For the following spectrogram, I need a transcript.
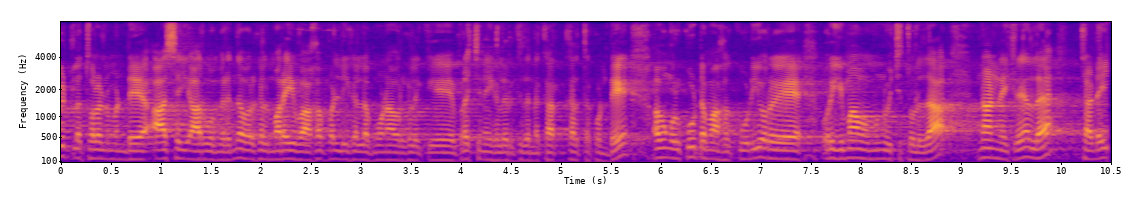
வீட்டில் தொழணுமெண்டு ஆசை ஆர்வம் இருந்து அவர்கள் மறைவாக பள்ளிகளில் போன அவர்களுக்கு பிரச்சனைகள் இருக்குதுன்னு கர் கருத்தை கொண்டு அவங்க ஒரு கூட்டமாக கூடி ஒரு ஒரு இமாமை முன் வச்சு தொழுதா? நான் நினைக்கிறேன் அதில் தடை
